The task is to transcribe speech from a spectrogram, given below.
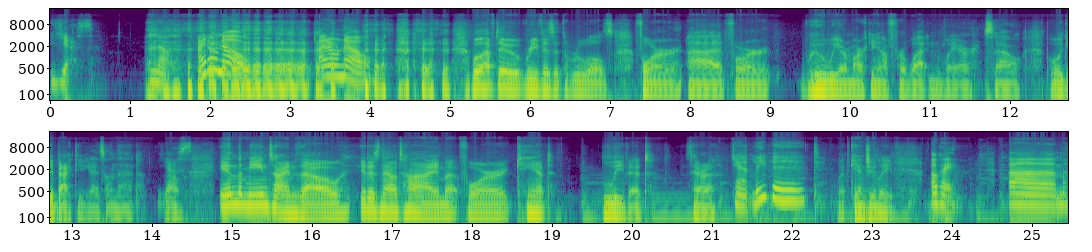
Yes. No. I don't know. I don't know. we'll have to revisit the rules for uh, for who we are marking off for what and where. So, but we'll get back to you guys on that. So, Yes. in the meantime, though, it is now time for can't leave it. Sarah, Can't leave it. what can't you leave? Okay. Um,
